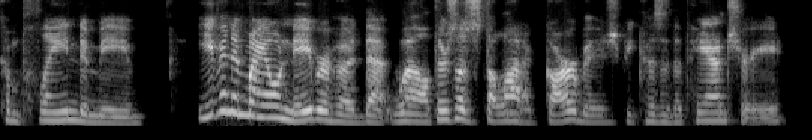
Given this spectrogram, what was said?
complained to me, even in my own neighborhood, that well, there's just a lot of garbage because of the pantry.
